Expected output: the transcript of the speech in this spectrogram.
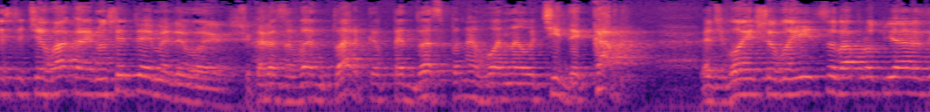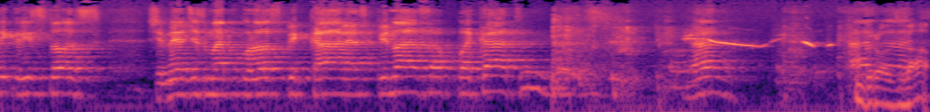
este ceva care nu se teme de voi și care să vă întoarcă pe dos până vă năuci de cap. Căci voi șovăiți să vă apropiați de Hristos și mergeți mai bucuros pe calea spinoasă a păcatului. Da? Grozav.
